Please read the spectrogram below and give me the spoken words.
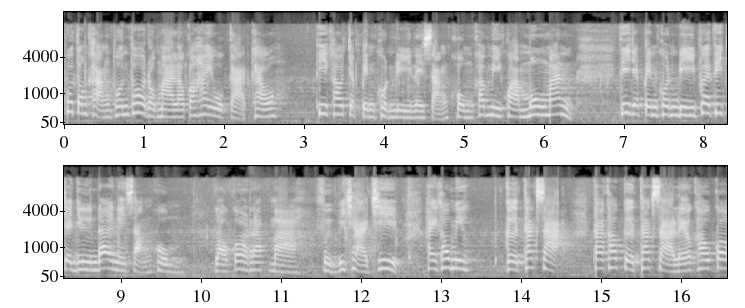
ผู้ต้องขังพ้นโทษออกมาเราก็ให้โอกาสเขาที่เขาจะเป็นคนดีในสังคมเขามีความมุ่งมั่น ที่จะเป็นคนดีเพื่อที่จะยืนได้ในสังคม เราก็รับมาฝึกวิชาชีพ ให้เขามีเกิดทักษะ ถ้าเขาเกิดทักษะแล้วเขาก็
